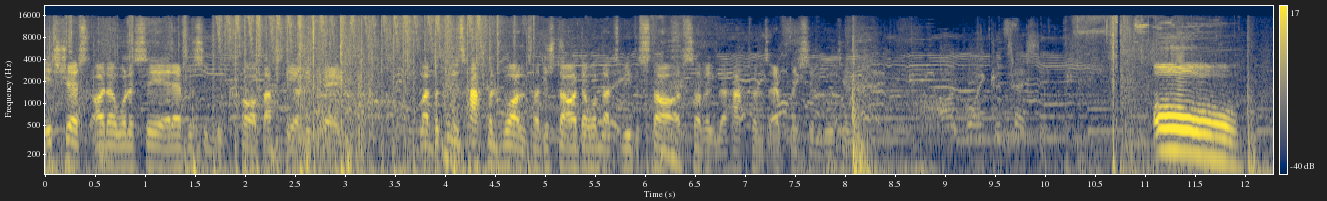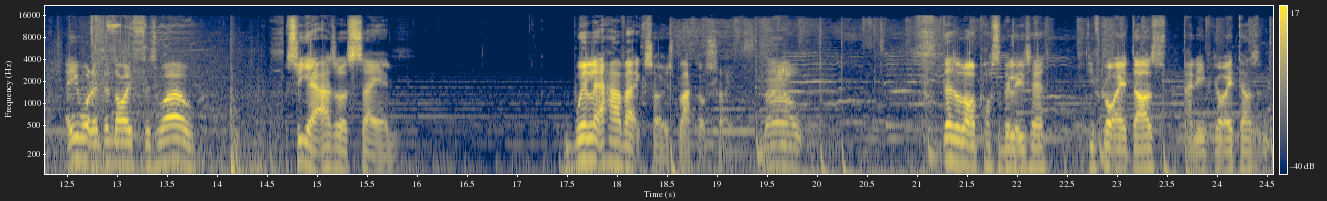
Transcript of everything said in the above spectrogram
It's just, I don't want to see it in every single card, that's the only thing. Like, because it's happened once, I just I don't want that to be the start of something that happens every single time. Oh! He wanted the knife as well. So yeah, as I was saying, will it have exos, Black Ops 3? Now, there's a lot of possibilities here. If you've got it, it does, and if you've got it, it doesn't.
